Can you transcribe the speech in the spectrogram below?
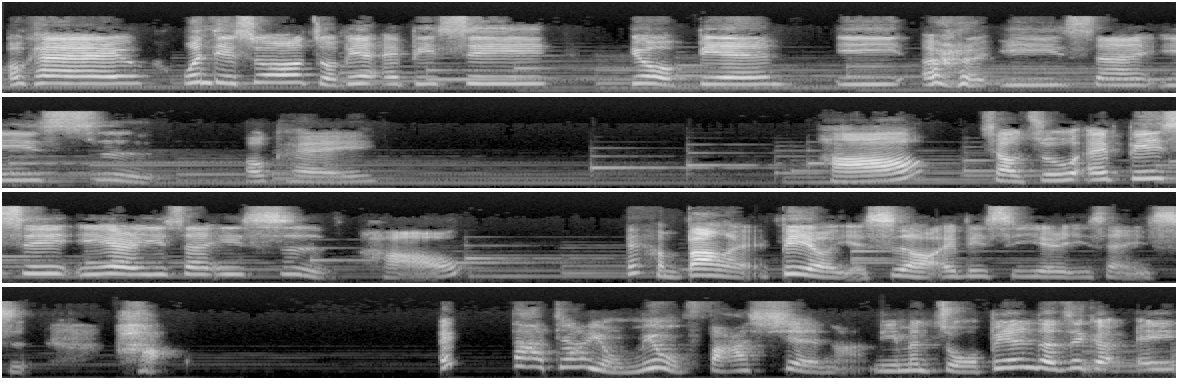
OK，温迪说左边 A B C，右边一二一三一四。OK，好，小竹 A B C 一二一三一四，好，哎，很棒哎，Bill 也是哦，A B C 一二一三一四，好。大家有没有发现啊？你们左边的这个 A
